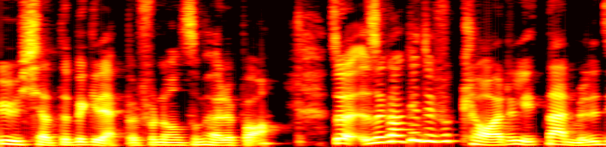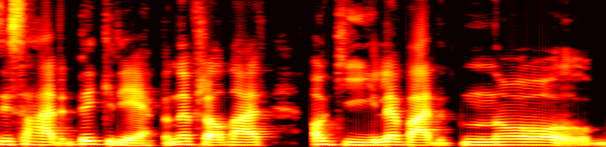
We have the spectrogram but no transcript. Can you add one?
ukjente begreper for noen som hører på. Så, så kan ikke du forklare litt nærmere disse her begrepene fra den her agile verden og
